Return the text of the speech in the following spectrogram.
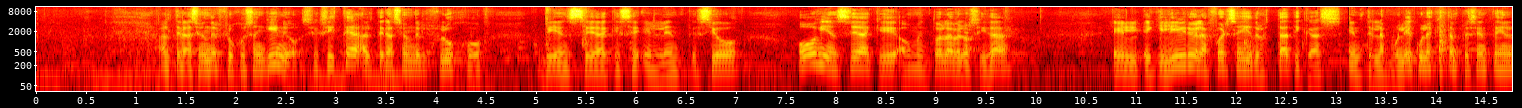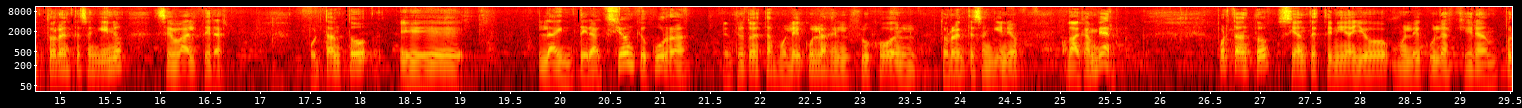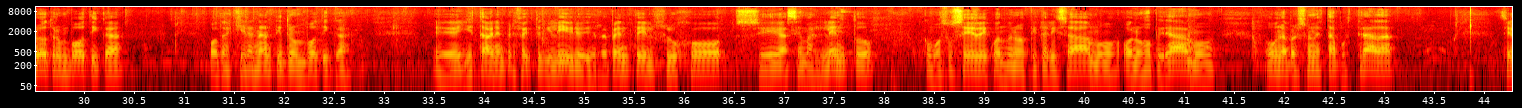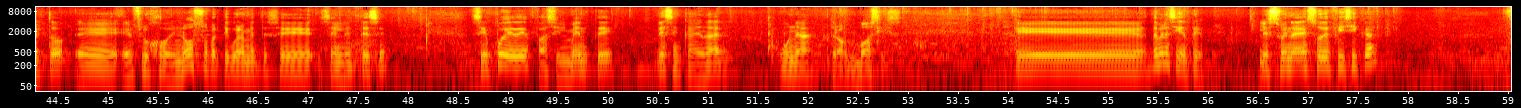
Alteración del flujo sanguíneo. Si existe alteración del flujo bien sea que se enlenteció o bien sea que aumentó la velocidad, el equilibrio de las fuerzas hidrostáticas entre las moléculas que están presentes en el torrente sanguíneo se va a alterar. Por tanto, eh, la interacción que ocurra entre todas estas moléculas en el flujo, en el torrente sanguíneo, va a cambiar. Por tanto, si antes tenía yo moléculas que eran protrombóticas, otras que eran antitrombóticas, eh, y estaban en perfecto equilibrio y de repente el flujo se hace más lento, como sucede cuando nos hospitalizamos o nos operamos o una persona está postrada, ¿cierto? Eh, el flujo venoso particularmente se, se enlentece, se puede fácilmente desencadenar una trombosis. Eh, dame la siguiente. ¿Les suena eso de física?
